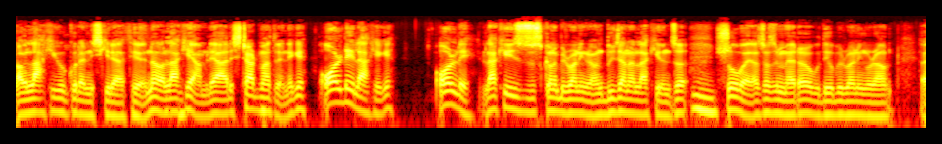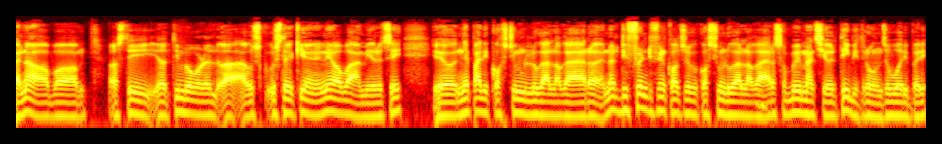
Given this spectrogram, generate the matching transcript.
अब लाखीको कुरा निस्किरहेको थियो होइन? लाखी हामीले आएर स्टार्ट मात्र होइन कि? अल डे लाखे के? All day Lakhe is just gonna be running round दुईजना लाखी हुन्छ सो भएर just matter they be running round होइन अब अस्ति तिम्रोबाट उसले के भने नि अब हामीहरू चाहिँ यो नेपाली कस्ट्युम लुगा लगाएर होइन डिफ्रेन्ट डिफ्रेन्ट कल्चरको कस्ट्युम लुगा लगाएर सबै मान्छेहरू त्यही भित्र हुन्छ वरिपरि।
